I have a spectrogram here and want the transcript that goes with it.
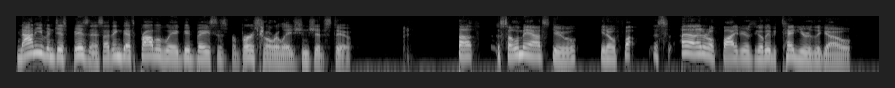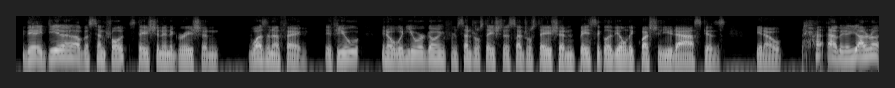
Not even just business. I think that's probably a good basis for personal relationships too. Uh, so let me ask you, you know, s- I don't know, five years ago, maybe 10 years ago, the idea of a central station integration wasn't a thing. If you, you know, when you were going from central station to central station, basically the only question you'd ask is, you know, I mean, I don't know,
